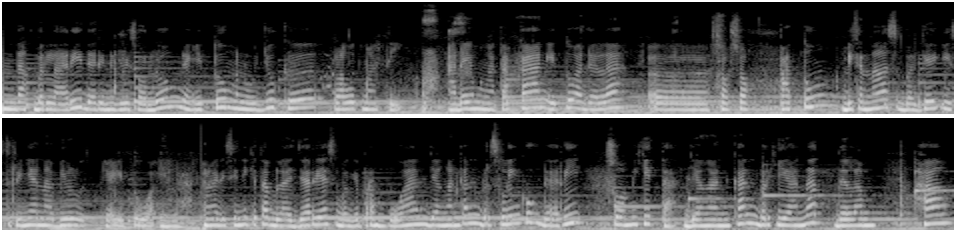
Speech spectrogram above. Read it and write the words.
hendak berlari dari negeri Sodom yang itu menuju ke Laut Mati. Ada yang mengatakan itu adalah uh, sosok patung dikenal sebagai istrinya Nabi Lut yaitu Wailah. Nah, di sini kita belajar ya sebagai perempuan jangankan berselingkuh dari suami kita, jangankan berkhianat dalam hal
